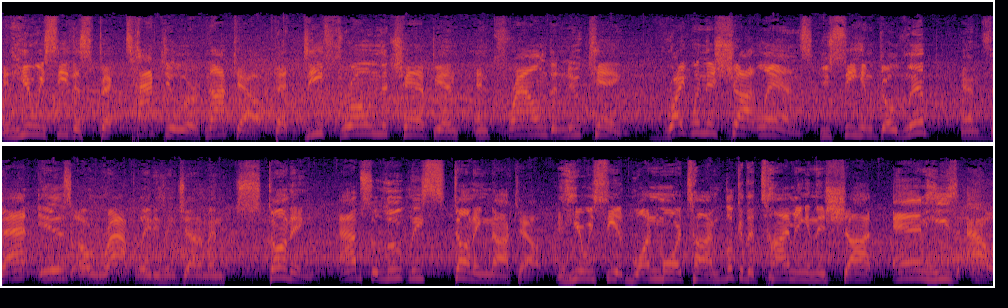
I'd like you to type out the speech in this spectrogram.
And here we see the spectacular knockout that dethroned the champion and crowned the new king. Right when this shot lands, you see him go limp, and that is a wrap, ladies and gentlemen. Stunning, absolutely stunning knockout. And here we see it one more time. Look at the timing in this shot, and he's out.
